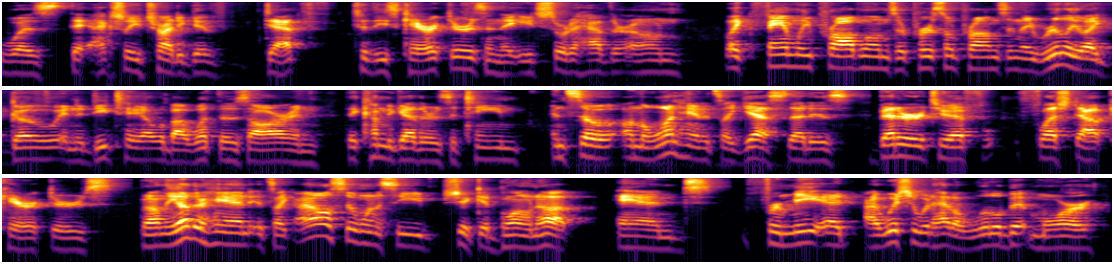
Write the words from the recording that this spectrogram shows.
was they actually try to give depth to these characters and they each sort of have their own like family problems or personal problems and they really like go into detail about what those are and they come together as a team. And so on the one hand it's like yes, that is better to have fleshed out characters. But on the other hand, it's like I also want to see shit get blown up and for me, it, I wish it would have had a little bit more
